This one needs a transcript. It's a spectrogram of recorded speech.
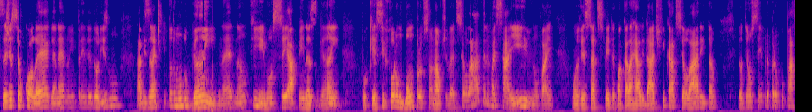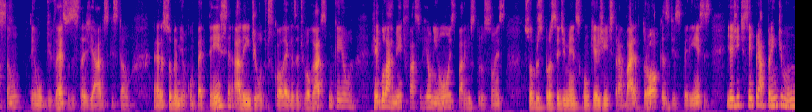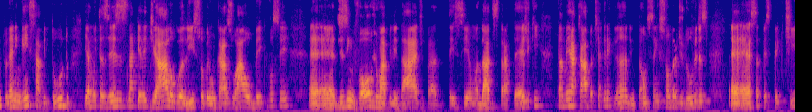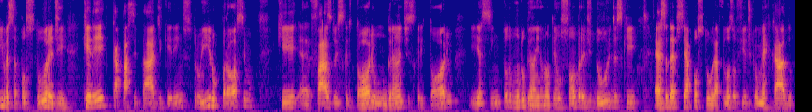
que seja seu colega, né? No empreendedorismo, a visão é de que todo mundo ganhe, né? Não que você apenas ganhe, porque se for um bom profissional que estiver do seu lado, ele vai sair, não vai, uma vez satisfeita com aquela realidade, ficar do seu lado. Então, eu tenho sempre a preocupação, tenho diversos estagiários que estão é, sob a minha competência, além de outros colegas advogados com quem eu regularmente faço reuniões para instruções sobre os procedimentos com que a gente trabalha, trocas de experiências, e a gente sempre aprende muito, né? Ninguém sabe tudo, e é muitas vezes naquele diálogo ali sobre um caso A ou B que você é, é, desenvolve uma habilidade para tecer uma dada estratégia que também acaba te agregando. Então, sem sombra de dúvidas, é, essa perspectiva, essa postura de querer capacitar, de querer instruir o próximo, que é, faz do escritório um grande escritório e assim todo mundo ganha. Eu não tenho sombra de dúvidas que essa deve ser a postura, a filosofia de que o mercado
